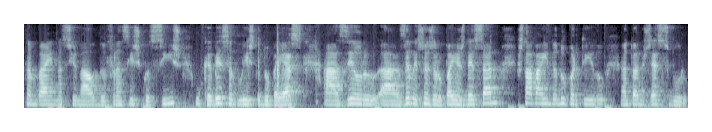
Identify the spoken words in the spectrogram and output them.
também nacional de Francisco Assis, o cabeça de lista do PS às, Euro, às eleições europeias desse ano, estava ainda no partido António José Seguro.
